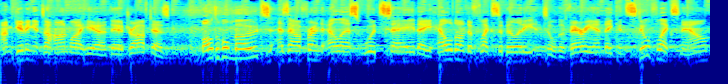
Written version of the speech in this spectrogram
I'm giving it to Hanwha here. Their draft has multiple modes, as our friend LS would say. They held on to flexibility until the very end. They can still flex now.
